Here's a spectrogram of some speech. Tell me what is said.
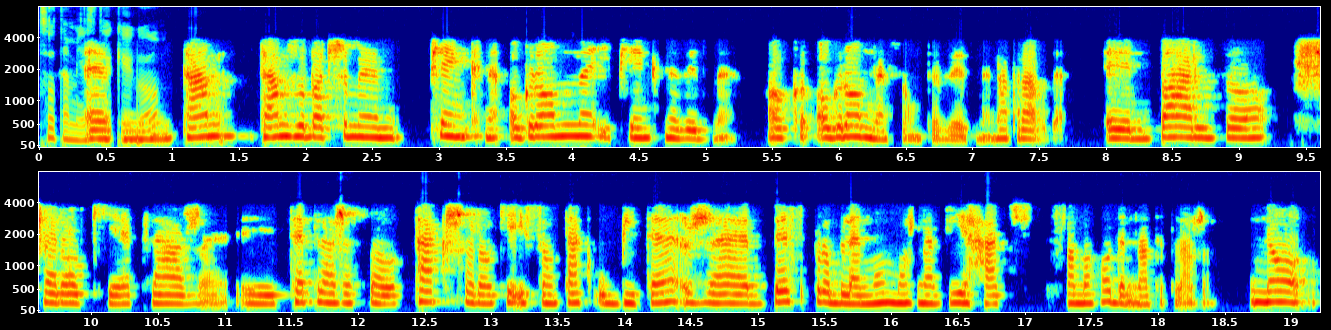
Co tam jest takiego? Tam, tam zobaczymy piękne, ogromne i piękne wydmy. ogromne są te wydmy, naprawdę. Y, bardzo szerokie plaże. Y, te plaże są tak szerokie i są tak ubite, że bez problemu można wjechać samochodem na te plaże. No,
